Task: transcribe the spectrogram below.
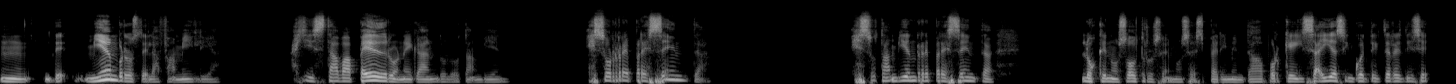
mm, miembros de la familia. Allí estaba Pedro negándolo también. Eso representa, eso también representa lo que nosotros hemos experimentado, porque Isaías 53 dice,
